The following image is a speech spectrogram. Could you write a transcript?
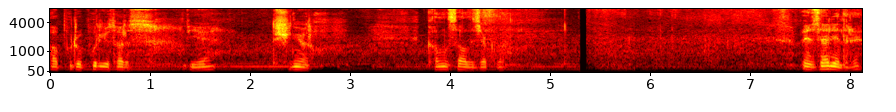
hapur hapur yutarız diye düşünüyorum. Kalın sağlıcakla. Bezelyeleri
